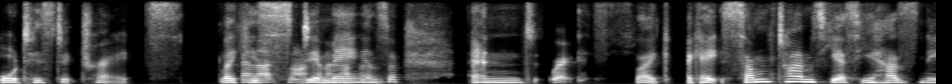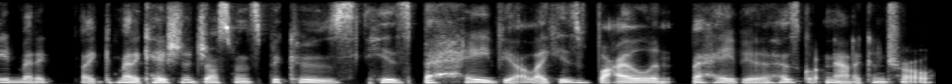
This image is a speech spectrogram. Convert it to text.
autistic traits, like And his that's not gonna stimming and stuff. And Right. it's like, okay, sometimes yes, he has need medic like medication adjustments because his behavior, like his violent behavior, has gotten out of control.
